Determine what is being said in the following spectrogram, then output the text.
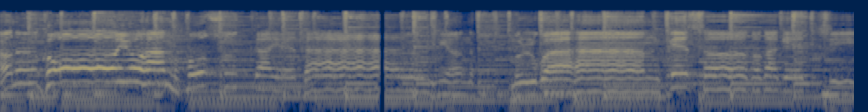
어느 고요한 호숫가에 닿으면 물과 함께 썩어가겠지.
